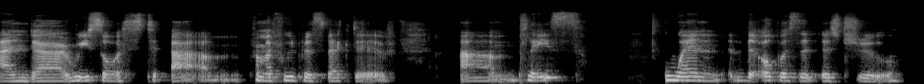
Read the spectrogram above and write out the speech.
and uh, resourced um, from a food perspective um, place when the opposite is true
